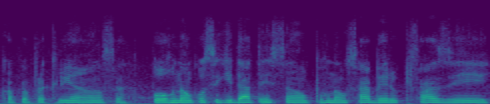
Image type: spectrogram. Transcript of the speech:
com a própria criança, por não conseguir dar atenção, por não saber o que fazer,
